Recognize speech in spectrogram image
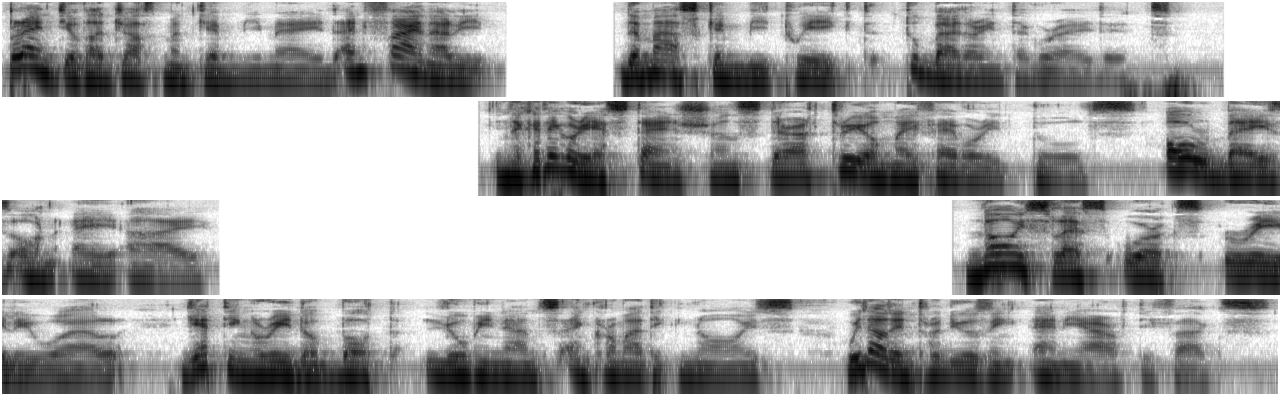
plenty of adjustment can be made, and finally, the mask can be tweaked to better integrate it. In the category extensions, there are three of my favorite tools, all based on AI. Noiseless works really well, getting rid of both luminance and chromatic noise without introducing any artifacts.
